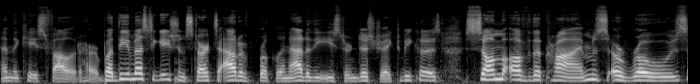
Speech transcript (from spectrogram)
and the case followed her. But the investigation starts out of Brooklyn, out of the Eastern District, because some of the crimes arose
